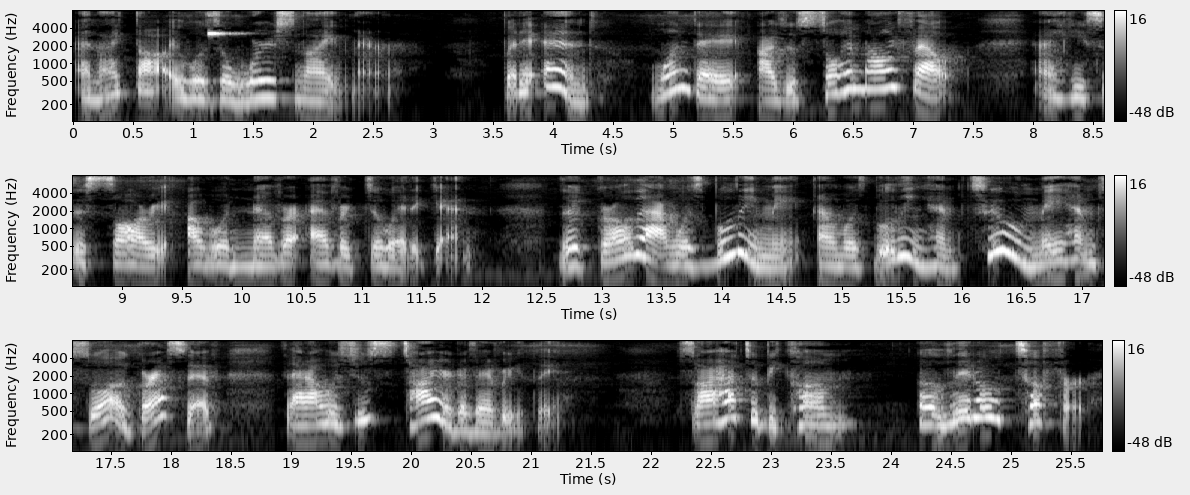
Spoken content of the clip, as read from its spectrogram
And I thought it was the worst nightmare. But it ended. One day I just told him how I felt and he said sorry, I would never ever do it again. The girl that was bullying me and was bullying him too made him so aggressive that I was just tired of everything. So I had to become a little tougher.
